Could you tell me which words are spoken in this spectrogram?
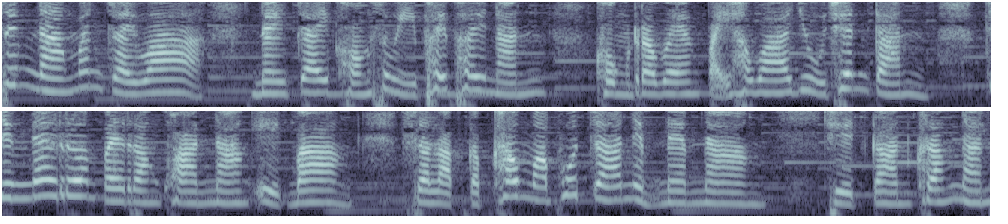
ซึ่งนางมั่นใจว่า ในใจของสวีเพยเพยๆนั้น คงระแวงไปฮวาอยู่เช่นกัน จึงได้เริ่มไปรังควานนางเอกบ้าง สลับกับเข้ามาพูดจาเหน็บแนมนางเหตุการณ์ครั้งนั้น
